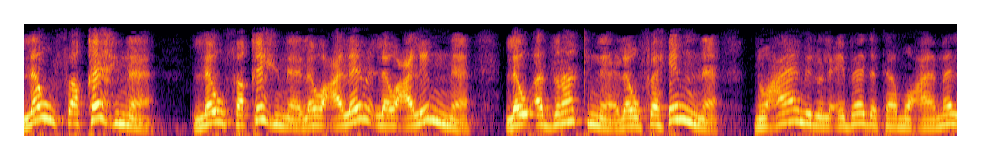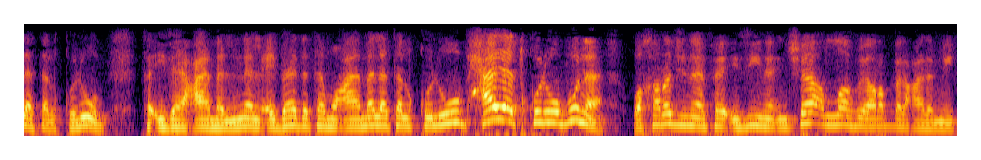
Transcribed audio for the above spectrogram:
لو فقهنا لو فقهنا لو, علم لو علمنا لو أدركنا لو فهمنا نعامل العبادة معاملة القلوب. فإذا عاملنا العبادة معاملة القلوب حيت قلوبنا وخرجنا فائزين إن شاء الله يا رب العالمين.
